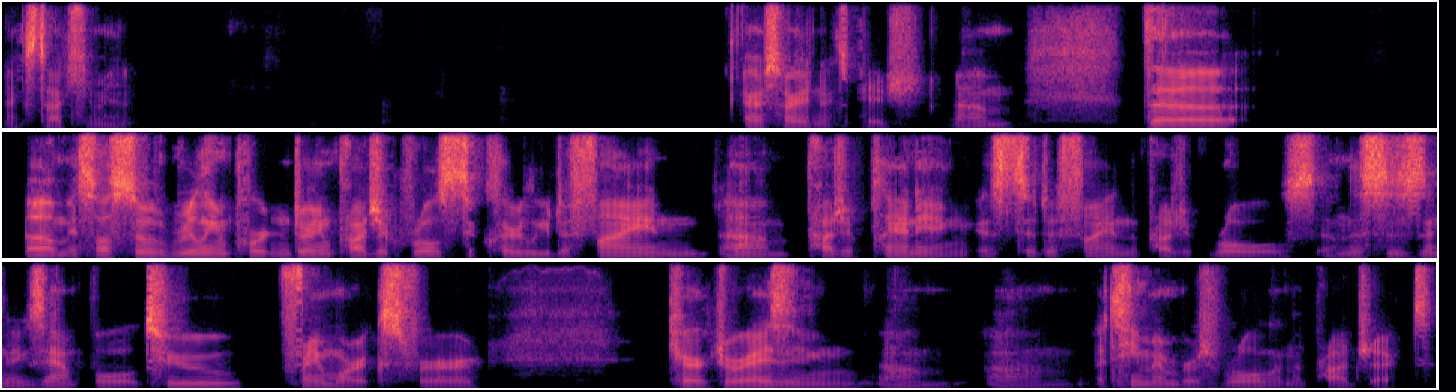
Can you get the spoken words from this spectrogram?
Next document. Or sorry, next page. Um, the um, it's also really important during project roles to clearly define um, project planning is to define the project roles. And this is an example, two frameworks for characterizing um, um a team member's role in the project.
